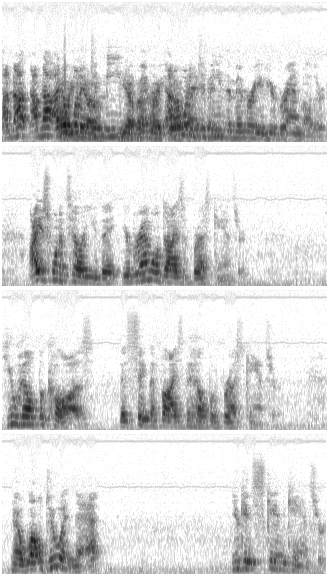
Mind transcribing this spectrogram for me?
I'm not. I'm not. I don't want to know, demean the memory. I don't want to demean can- the memory of your grandmother. I just want to tell you that your grandma dies of breast cancer. You help a cause that signifies the help of breast cancer. Now, while doing that, you get skin cancer.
